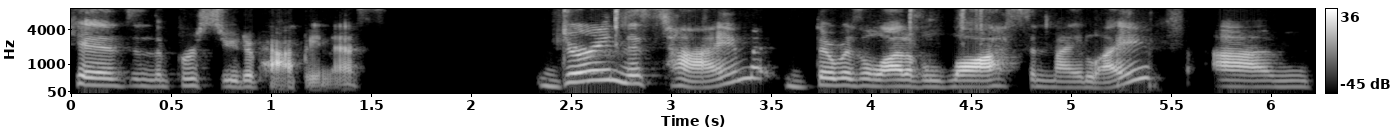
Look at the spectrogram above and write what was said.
Kids, and the Pursuit of Happiness. During this time, there was a lot of loss in my life. Um,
